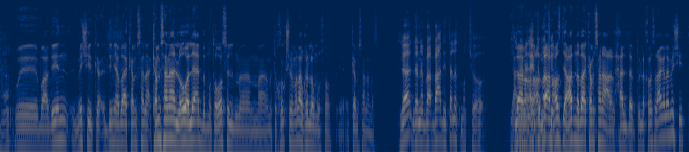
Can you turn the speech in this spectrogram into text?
آه. وبعدين مشي الدنيا بقى كام سنة كام سنة اللي هو لعب متواصل ما, ما, ما تخرجش من الملعب غير لو مصاب. يعني كام سنة مثلا؟ لا ده أنا بعد ثلاث ماتشات. يعني لا أنا لعبت لا أنا قصدي قعدنا بقى كام سنة على الحال ده. بتقول لي خلاص العجلة مشيت.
